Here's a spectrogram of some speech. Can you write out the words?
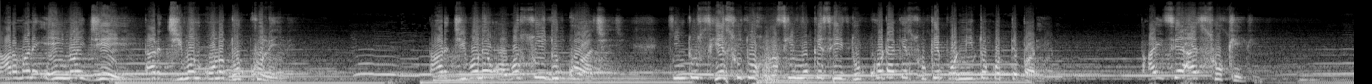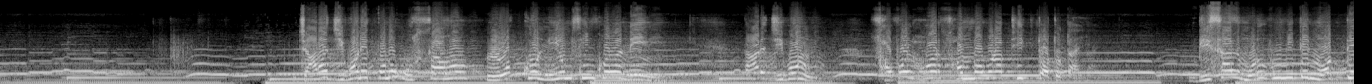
তার মানে এই নয় যে তার জীবন কোনো দুঃখ নেই। তার জীবনে অবশ্যই দুঃখ আছে, কিন্তু সে শুধু হাসি মুখে সেই দুঃখটাকে সুখে পরিণত করতে পারে। তাই সে আজ সুখী। যারা জীবনে কোনো উৎসাহ, লক্ষ্য, নিয়ম শৃঙ্খলা নেই, তার জীবন সফল হওয়ার সম্ভাবনা ঠিক ততটাই। বিশাল মরুভূমিতে মধ্যে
